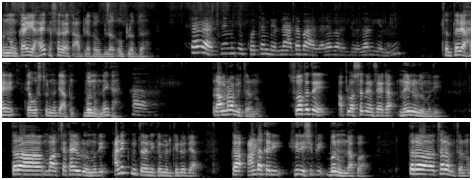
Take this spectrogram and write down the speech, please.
पण मग काही आहे का सगळ्या का आपल्याकडे उपल उपलब्ध? सगळ्याच नाही म्हणजे कोथिंबीर नाही आता बाजारा बरं दिवसाला गेलो नाही. चल तरी आहे त्या वस्तूंमध्ये आपण बनवू नाही का? हा. राम राम मित्रांनो स्वागत आहे आपला सगळ्यांचा एका नवीन व्हिडिओमध्ये. तर अं, मागच्या काही व्हिडिओमध्ये अनेक मित्रांनी कमेंट केल्या होत्या का अंडा करी ही रेसिपी बनवून दाखवा. तर अं, चला मित्रांनो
